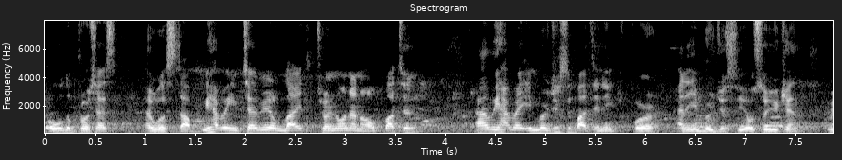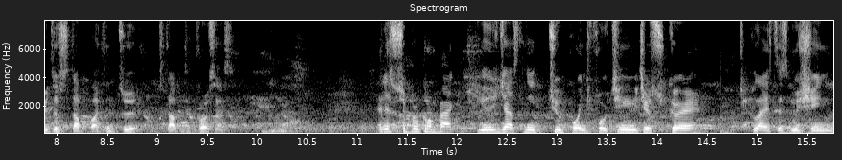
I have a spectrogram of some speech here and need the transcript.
all the process will stop. We have an interior light turn on and off button. And we have an emergency button for any emergency. Also, you can use the stop button to stop the process. It is super compact. You just need 2.14 meters square to place this machine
